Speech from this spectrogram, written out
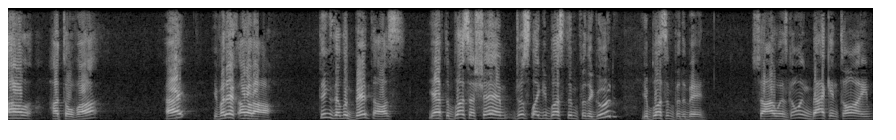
al Hatova, right? Yivarech al. Things that look bad to us, you have to bless Hashem just like you blessed him for the good, you bless him for the bad. So I was going back in time,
